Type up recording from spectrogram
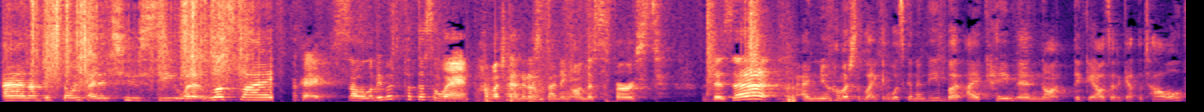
And I'm just so excited to see what it looks like. Okay, so let me just put this away. How much I ended up spending on this first visit. I knew how much the blanket was gonna be, but I came in not thinking I was gonna get the towel.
